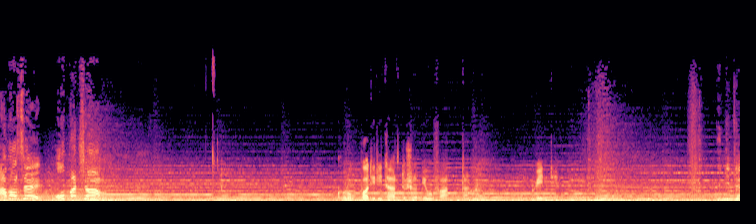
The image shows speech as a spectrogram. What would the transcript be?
Avancez On pas de charge con un po' di ritardo ce l'abbiamo fatta. Quindi, Unité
